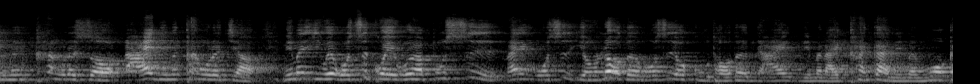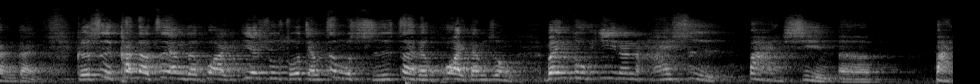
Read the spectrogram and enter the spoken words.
你们看我的手；来，你们看我的脚。你们以为我是鬼魂啊？不是，来，我是有肉的，我是有骨头的。来，你们来看看，你们摸看看。可是看到这样的话语，耶稣所讲这么实在的话语当中，门徒依然还是半信而。办。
